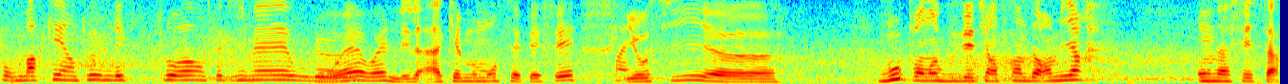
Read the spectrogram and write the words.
Pour marquer un peu l'exploit, entre guillemets, ou le. ouais, ouais, les- à quel moment ça a été fait. Ouais. Et aussi, euh, vous, pendant que vous étiez en train de dormir, on a fait ça.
